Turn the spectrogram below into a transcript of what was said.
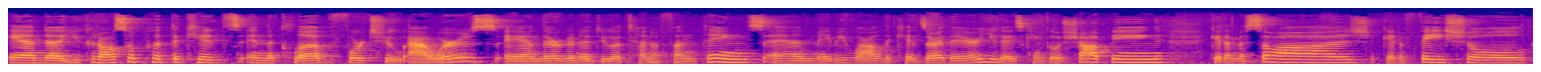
And uh, you could also put the kids in the club for two hours and they're going to do a ton of fun things. And maybe while the kids are there, you guys can go shopping, get a massage, get a facial,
